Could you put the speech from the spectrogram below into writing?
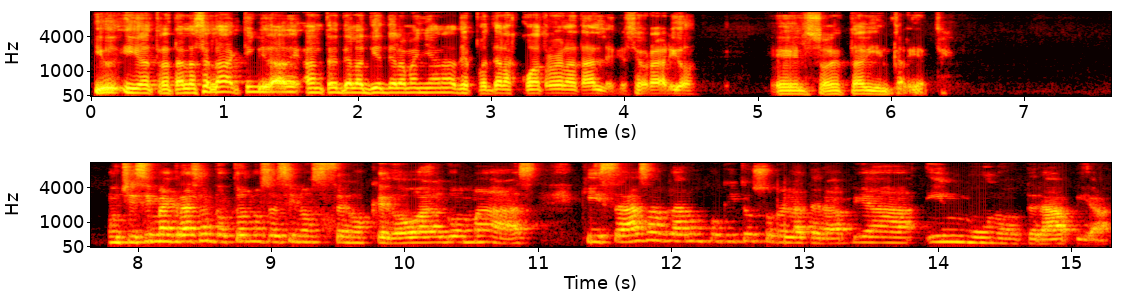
Y, y, a tratar de hacer las actividades antes de las 10 de la mañana, después de las 4 de la tarde, que ese horario el sol está bien caliente. Muchísimas gracias, doctor. No sé si nos, se nos quedó algo más. Quizás hablar un poquito sobre la terapia inmunoterapia,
